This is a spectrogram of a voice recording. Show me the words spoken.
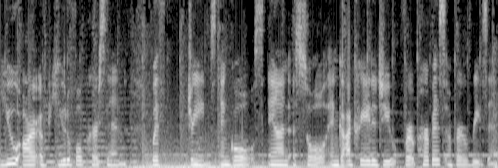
You are a beautiful person with dreams and goals and a soul. And God created you for a purpose and for a reason.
